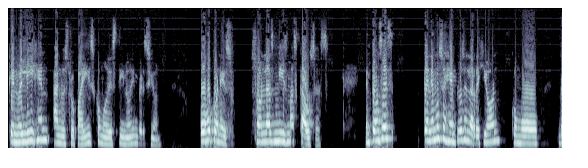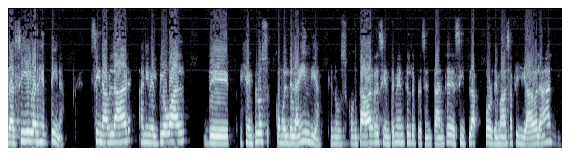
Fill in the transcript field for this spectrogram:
que no eligen a nuestro país como destino de inversión. Ojo con eso, son las mismas causas. Entonces, tenemos ejemplos en la región como Brasil o Argentina, sin hablar a nivel global de ejemplos como el de la India, que nos contaba recientemente el representante de CIPLA, por demás afiliado a la ANDI.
